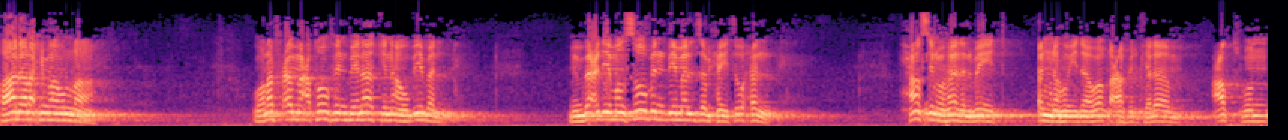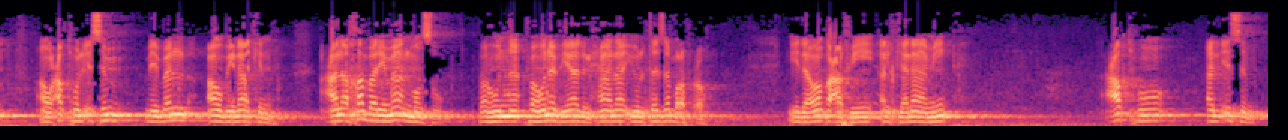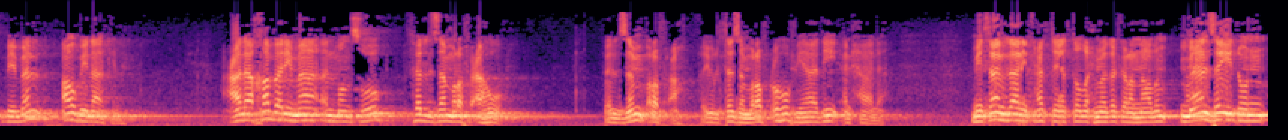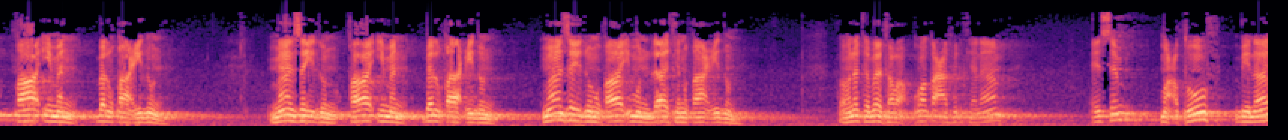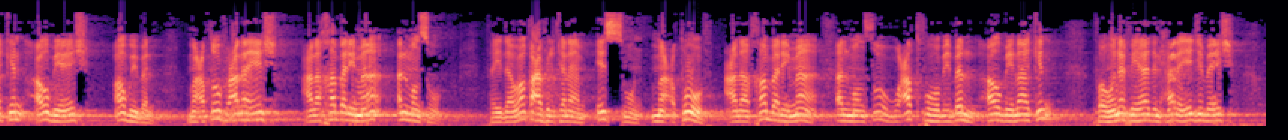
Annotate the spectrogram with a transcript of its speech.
قال رحمه الله ورفع معطوف بلكن أو ببل من بعد منصوب بملزم حيث حل. حاصل هذا البيت أنه إذا وقع في الكلام عطف أو عطف الاسم ببل أو بلكن على خبر ما المنصوب فهنا, فهنا في هذه الحالة يلتزم رفعه. إذا وقع في الكلام عطف الاسم ببل أو بلكن. على خبر ما المنصوب فالزم رفعه. فالزم رفعه فيلتزم رفعه في هذه الحالة. مثال ذلك حتى يتضح ما ذكر الناظم. ما زيد قائما بل قاعد ما زيد قائما بل قاعد ما زيد قائم لكن قاعد. فهناك ما ترى. وقع في الكلام اسم معطوف بلكن أو بإيش؟ أو ببل. معطوف على إيش؟ على خبر ما المنصوب. فإذا وقع في الكلام اسم معطوف على خبر ما المنصوب وعطفه ببل أو بلكن فهنا في هذه الحالة يجب إيش؟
